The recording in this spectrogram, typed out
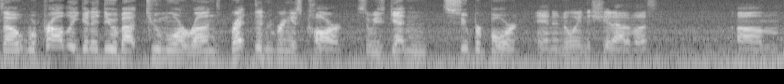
So we're probably gonna do about two more runs. Brett didn't bring his car, so he's getting super bored and annoying the shit out of us. Um,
